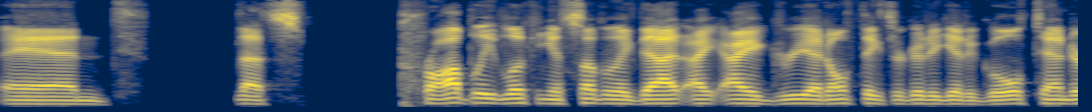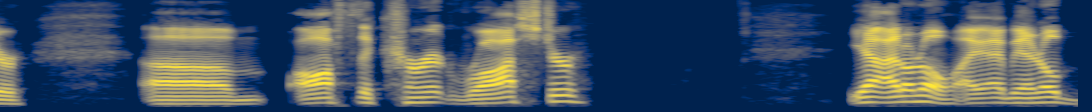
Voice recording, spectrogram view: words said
and that's probably looking at something like that. I, I agree. I don't think they're going to get a goaltender um, off the current roster. Yeah, I don't know. I, I mean, I know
